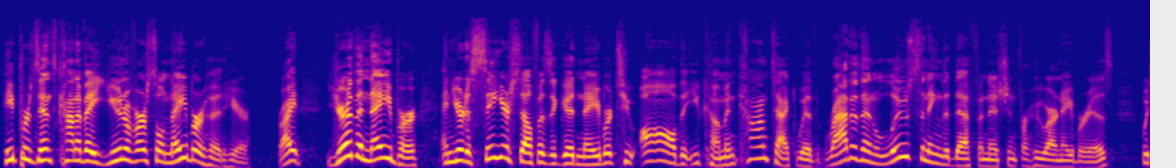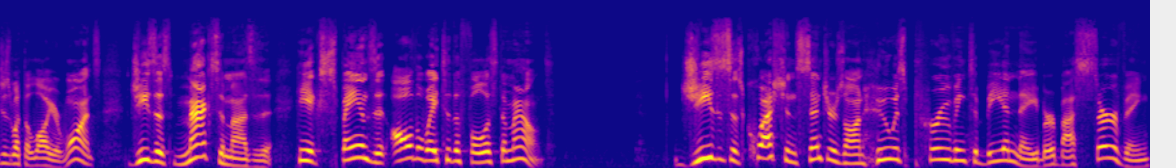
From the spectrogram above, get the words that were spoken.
He presents kind of a universal neighborhood here, right? You're the neighbor, and you're to see yourself as a good neighbor to all that you come in contact with. Rather than loosening the definition for who our neighbor is, which is what the lawyer wants, Jesus maximizes it. He expands it all the way to the fullest amount. Jesus' question centers on who is proving to be a neighbor by serving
